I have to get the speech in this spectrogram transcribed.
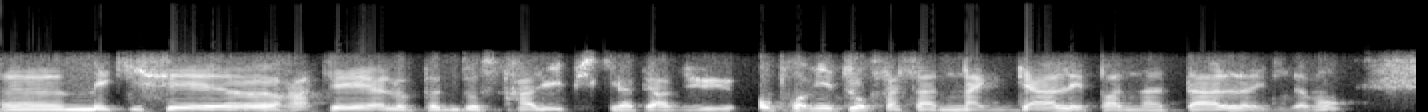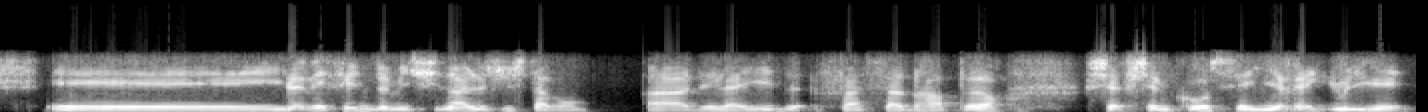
Euh, mais qui s'est euh, raté à l'Open d'Australie puisqu'il a perdu au premier tour face à Nagal et pas Nadal évidemment. Et il avait fait une demi-finale juste avant à Adélaïde face à Draper. Shevchenko, c'est irrégulier.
